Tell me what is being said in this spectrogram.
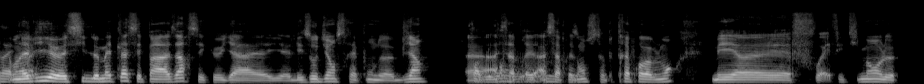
à mon avis, euh, s'ils le mettent là, c'est pas un hasard, c'est que y a, les audiences répondent bien euh, à, sa, à, sa, présence, très probablement. Mais euh, ouais, effectivement, le,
